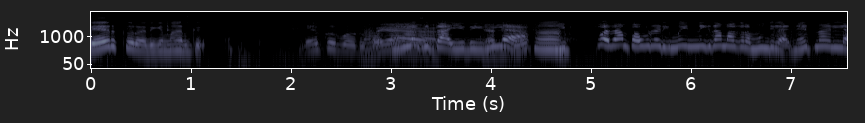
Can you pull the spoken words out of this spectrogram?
வேர்க்குரு அதிகமா இருக்கு. வேக்கூர் போட்டு நிறைய இல்ல சித்தா இது இல்ல. இப்பதான் பவுடர் அடிக்கும்போது இன்னைக்கு தான் பாக்குறேன் மூஞ்சில. நேத்து தான் இல்ல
